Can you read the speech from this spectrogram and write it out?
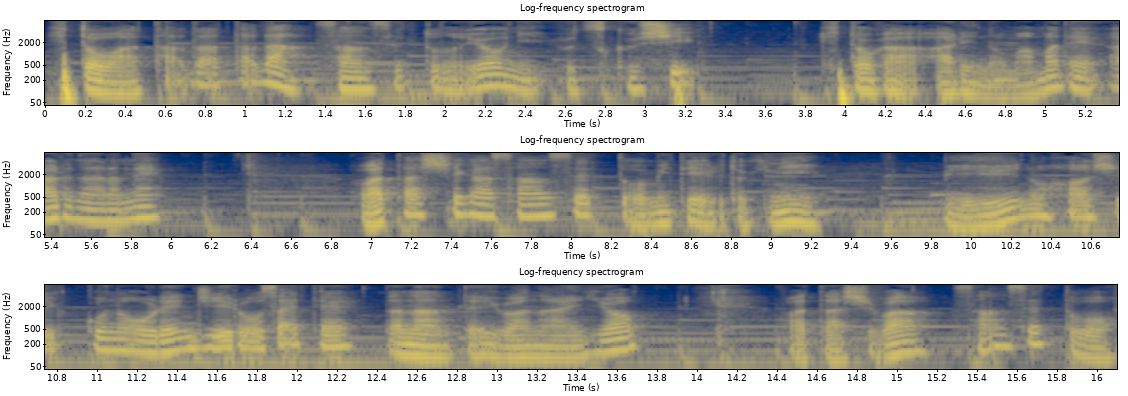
人はただただサンセットのように美しい。人がありのままであるならね。私がサンセットを見ている時に右の端っこのオレンジ色を押さえてだなんて言わないよ。私はサンセットを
